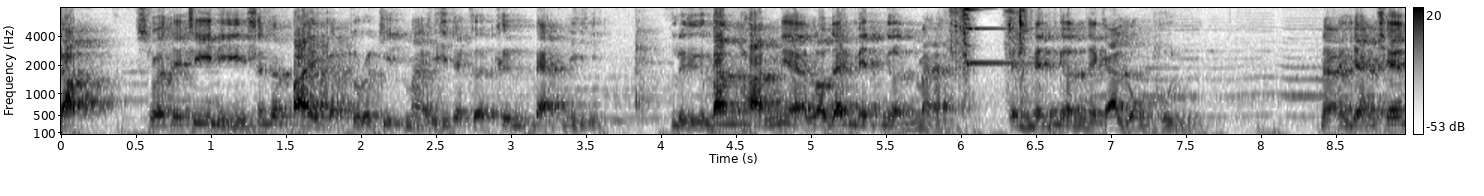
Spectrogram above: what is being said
กับ strategy นี้ ฉันจะไปกับธุรกิจใหม่ที่จะเกิดขึ้นแบบนี้ หรือบางครั้งเนี่ยเราได้เม็ดเงินมา เป็นเม็ดเงินในการลงทุนนะอย่างเช่น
